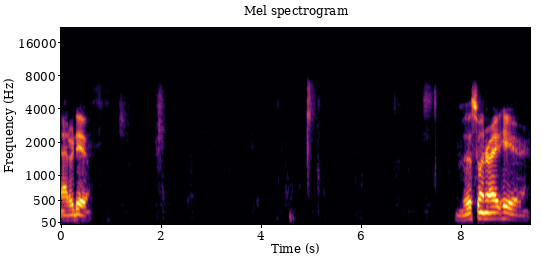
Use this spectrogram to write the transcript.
How'd do? This one right here.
